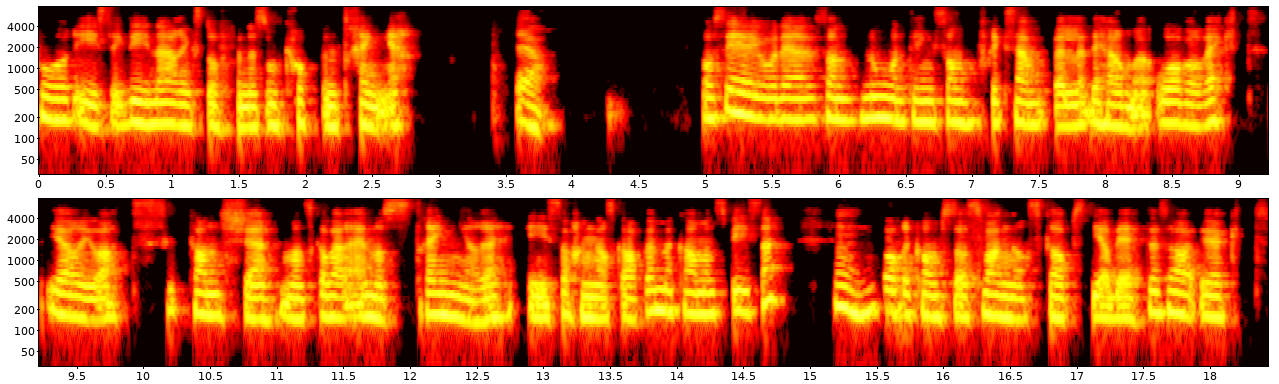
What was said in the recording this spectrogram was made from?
får i seg de næringsstoffene som kroppen trenger. Ja. Og så er jo det sånn noen ting som f.eks. det her med overvekt gjør jo at kanskje man skal være enda strengere i svangerskapet med hva man spiser. Mm. Forekomst av svangerskapsdiabetes har økt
